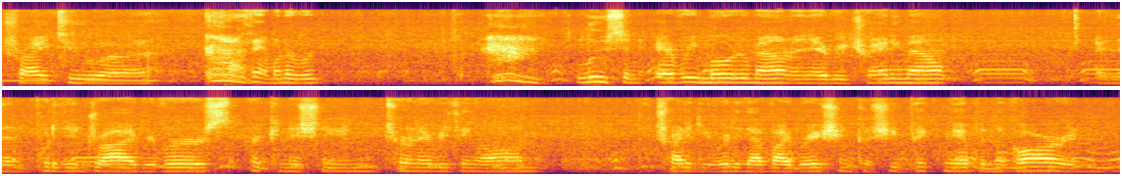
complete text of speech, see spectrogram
Try to. Uh, I think I'm gonna loosen every motor mount and every tranny mount, and then put it in drive, reverse, air conditioning, turn everything on. Try to get rid of that vibration because she picked me up in the car and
